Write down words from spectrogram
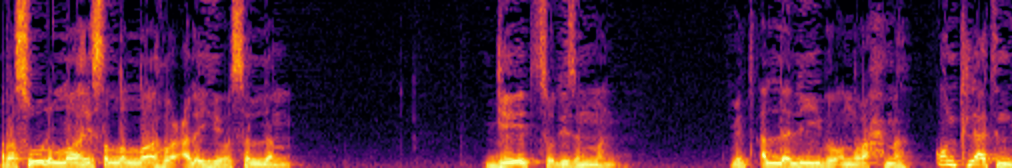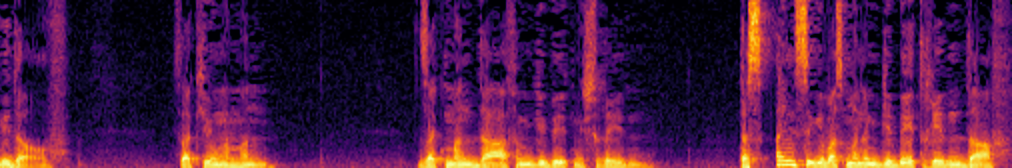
Rasulullah sallallahu alaihi wasallam geht zu diesem Mann mit aller Liebe und Rahma und klärt ihn wieder auf. Sag, junger Mann, sag, man darf im Gebet nicht reden. Das Einzige, was man im Gebet reden darf,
